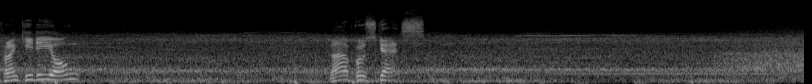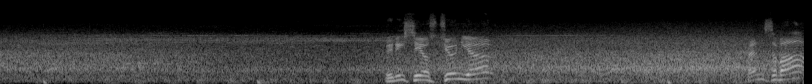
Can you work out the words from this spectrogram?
Frenkie de Jong. Now Busquets. Vinicius Junior. Benzema.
